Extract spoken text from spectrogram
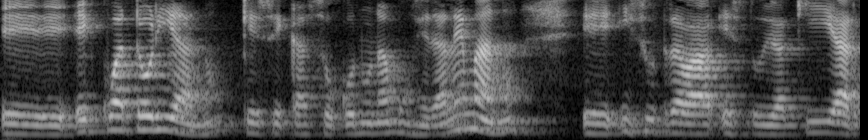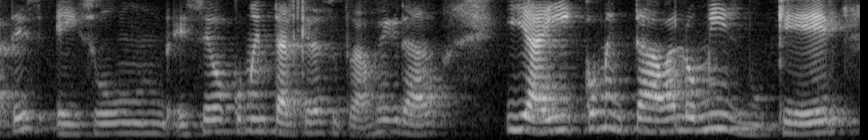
eh, ecuatoriano que se casó con una mujer alemana y su trabajo estudió aquí artes e hizo un, ese documental que era su trabajo de grado y ahí comentaba lo mismo que él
